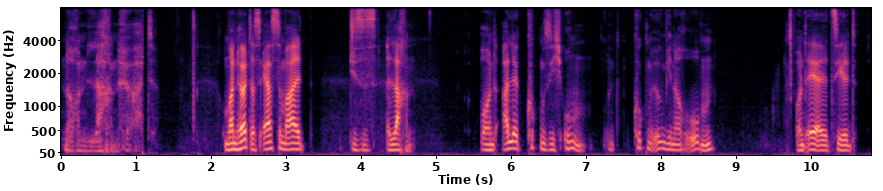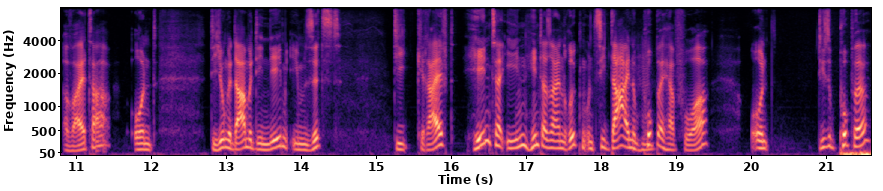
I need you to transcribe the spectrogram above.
noch ein Lachen hört. Und man hört das erste Mal dieses Lachen. Und alle gucken sich um und gucken irgendwie nach oben. Und er erzählt weiter. Und die junge Dame, die neben ihm sitzt, die greift hinter ihn, hinter seinen Rücken und zieht da eine Puppe hervor. Und diese Puppe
